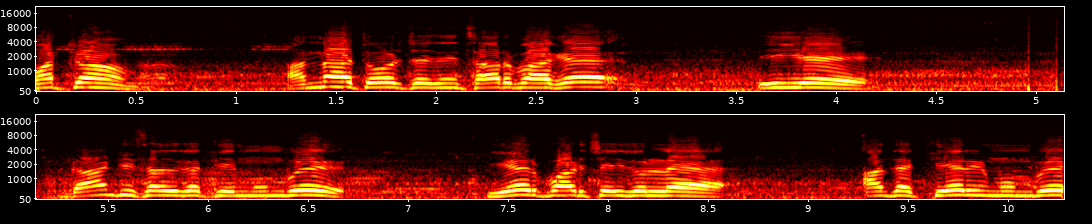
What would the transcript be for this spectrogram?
மற்றும் அண்ணா தொழிற்சங்கத்தின் சார்பாக இங்கே காந்தி சதுக்கத்தின் முன்பு ஏற்பாடு செய்துள்ள அந்த தேரின் முன்பு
